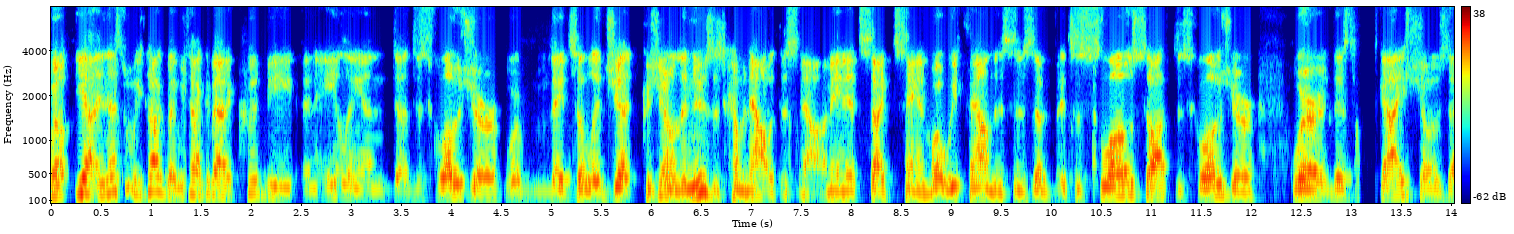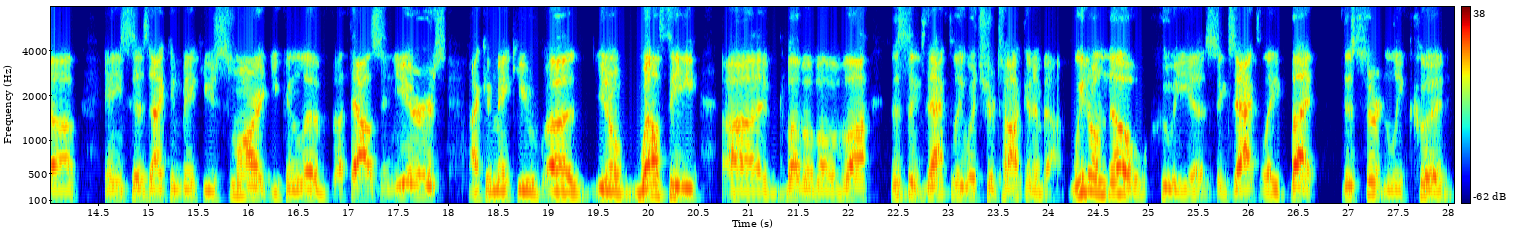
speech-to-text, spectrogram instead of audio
Well, yeah, and that's what we talked about. We talked about it could be an alien uh, disclosure where they, it's a legit because you know the news is coming out with this now. I mean, it's like saying, "Well, we found this." It's a it's a slow, soft disclosure where this guy shows up and he says, "I can make you smart. You can live a thousand years. I can make you, uh, you know, wealthy." Uh, blah blah blah blah blah. This is exactly what you're talking about. We don't know who he is exactly, but this certainly could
